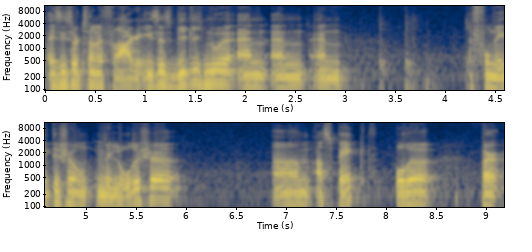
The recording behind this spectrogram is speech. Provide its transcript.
Es ist halt so eine Frage. Ist es wirklich nur ein, ein, ein phonetischer und melodischer ähm, Aspekt? Oder. Weil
